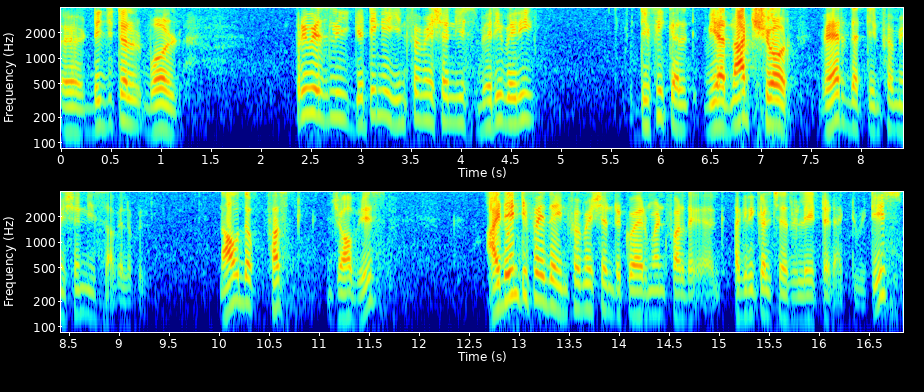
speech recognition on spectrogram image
uh, digital world previously getting information is very very difficult we are not sure where that information is available. Now the first job is identify the information requirement for the agriculture related activities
